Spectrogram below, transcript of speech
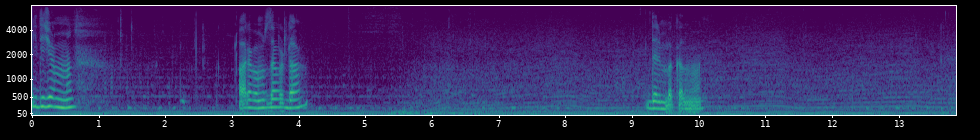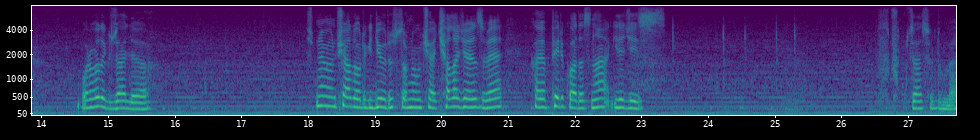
gideceğim hemen. Arabamız da burada. Gidelim bakalım hemen. Araba da güzel ya. Şimdi hemen uçağa doğru gidiyoruz. Sonra uçağı çalacağız ve Cayo Perico adasına gideceğiz. Çok güzel sürdüm be.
